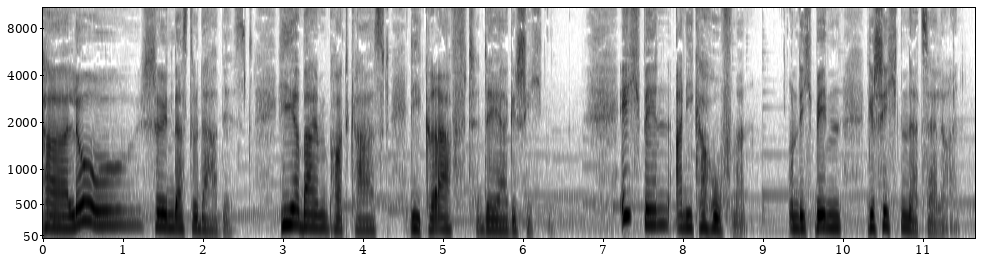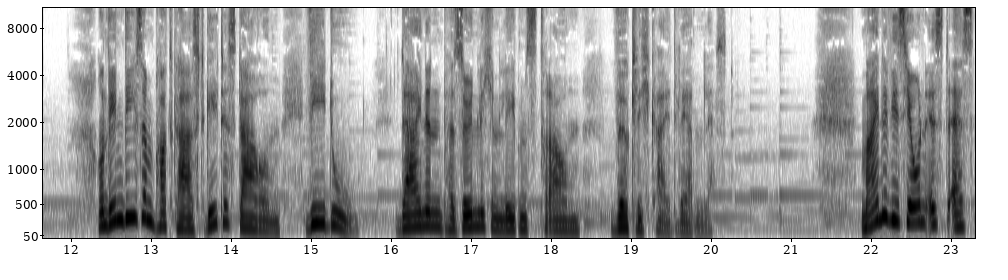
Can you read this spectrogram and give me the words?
Hallo, schön, dass du da bist. Hier beim Podcast Die Kraft der Geschichten. Ich bin Annika Hofmann und ich bin Geschichtenerzählerin. Und in diesem Podcast geht es darum, wie du deinen persönlichen Lebenstraum Wirklichkeit werden lässt. Meine Vision ist es,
